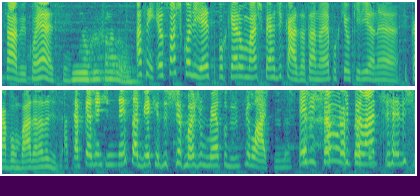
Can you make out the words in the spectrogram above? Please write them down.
sabe? Conhece? Nunca ouvi falar, não. Assim, eu só escolhi esse porque era o mais perto de casa, tá? Não é porque eu queria, né, ficar bombada, nada disso. Até porque a gente nem sabia que existia mais um método de pilates, né? Eles chamam de pilates, eles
